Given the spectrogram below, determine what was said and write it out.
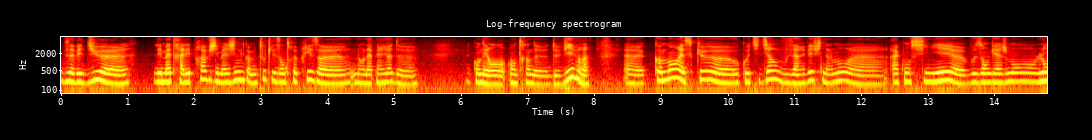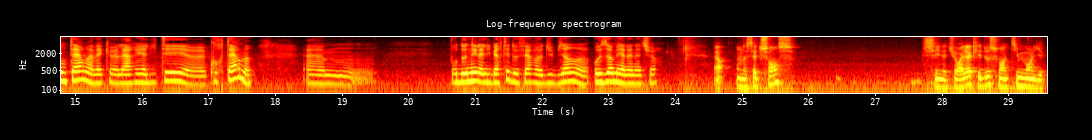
Vous avez dû euh, les mettre à l'épreuve, j'imagine, comme toutes les entreprises euh, dans la période euh, qu'on est en, train de, vivre. comment est-ce que au quotidien vous arrivez finalement à concilier vos engagements long terme avec la réalité court terme pour donner la liberté de faire du bien aux hommes et à la nature? Alors, on a cette chance chez Naturalia que les deux sont intimement liés.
